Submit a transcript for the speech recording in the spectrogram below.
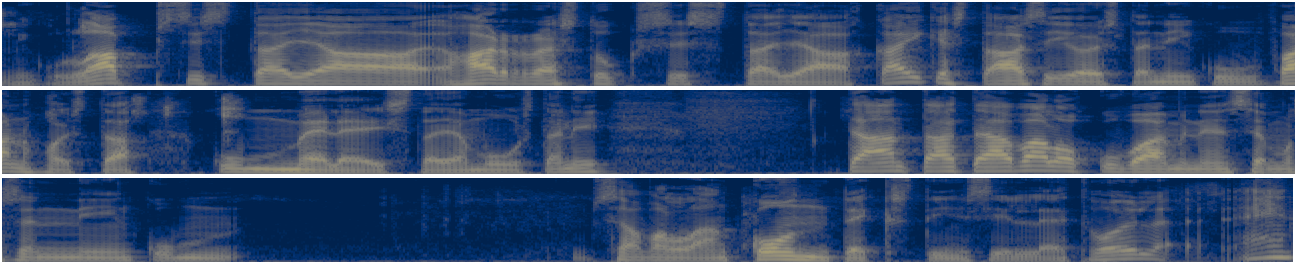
niin kuin lapsista, ja harrastuksista, ja kaikista asioista, niin kuin vanhoista kummeleista ja muusta, niin tämä antaa tämä valokuvaaminen semmoisen niin kuin, tavallaan kontekstin sille, että voi, ei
